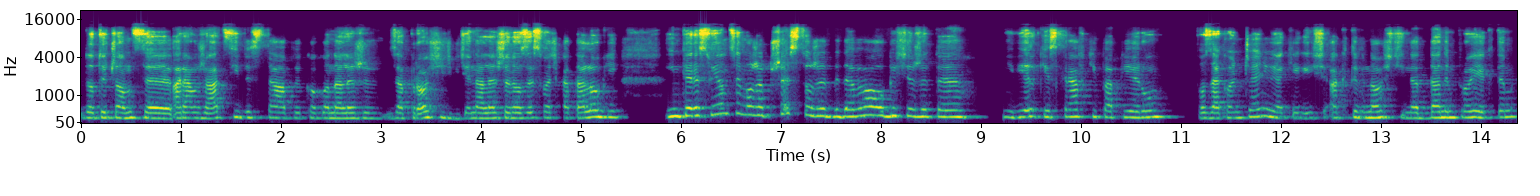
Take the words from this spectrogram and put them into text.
dotyczące aranżacji wystawy, kogo należy zaprosić, gdzie należy rozesłać katalogi. Interesujące może przez to, że wydawałoby się, że te niewielkie skrawki papieru po zakończeniu jakiejś aktywności nad danym projektem,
